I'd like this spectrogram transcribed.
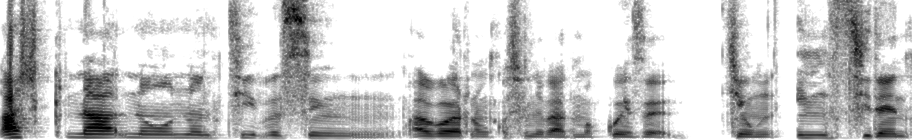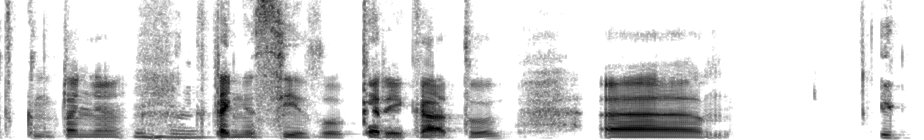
Acho que na- não, não tive assim. Agora não consigo lembrar de uma coisa, de um incidente que me tenha, Uhum. que tenha sido caricato. ah, e que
